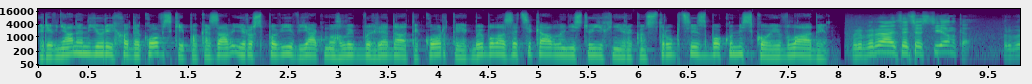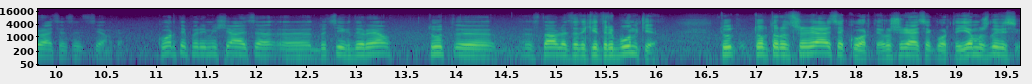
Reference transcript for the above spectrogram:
Рівнянин Юрій Ходаковський показав і розповів, як могли б виглядати корти, якби була зацікавленість у їхній реконструкції з боку міської влади. Прибирається ця стінка, прибирається ця стінка. Корти переміщаються е, до цих дерев. Тут е, ставляться такі трибунки. Тут, тобто розширяються корти, розширяються корти. Є можливість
